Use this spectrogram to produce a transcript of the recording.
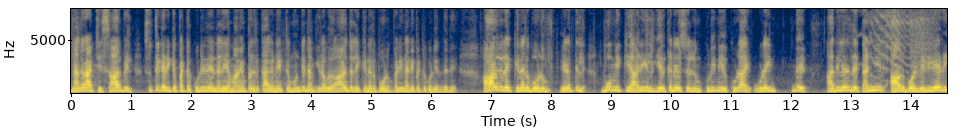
நகராட்சி சார்பில் சுத்திகரிக்கப்பட்ட குடிநீர் நிலையம் அமைப்பதற்காக நேற்று முன்தினம் இரவு ஆழ்துளை கிணறு போடும் பணி நடைபெற்றுக் கொண்டிருந்தது. ஆழ்துளை கிணறு போடும் இடத்தில் பூமிக்கு அடியில் ஏற்கனவே செல்லும் குடிநீர் குழாய் உடைந்து அதிலிருந்து தண்ணீர் ஆறு போல் வெளியேறி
